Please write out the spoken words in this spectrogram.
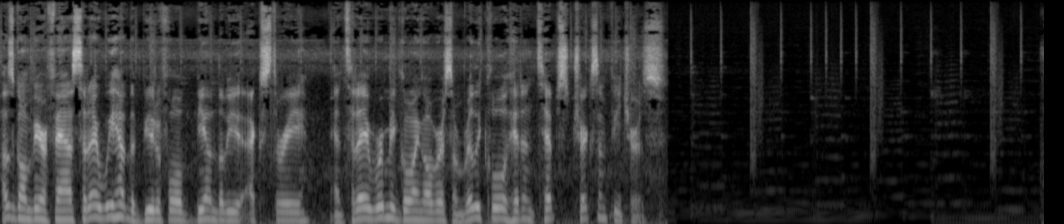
How's it going, Beamer fans? Today we have the beautiful BMW X3, and today we're going to be going over some really cool hidden tips, tricks, and features.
